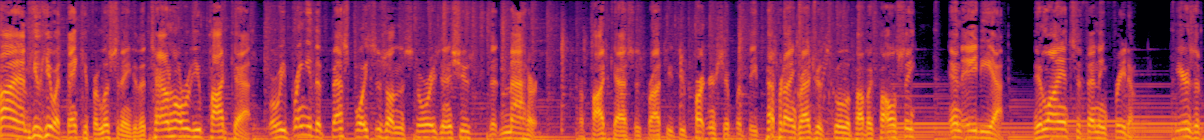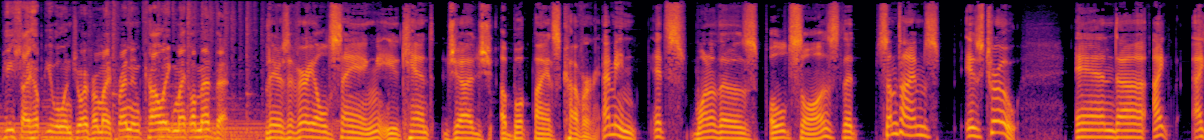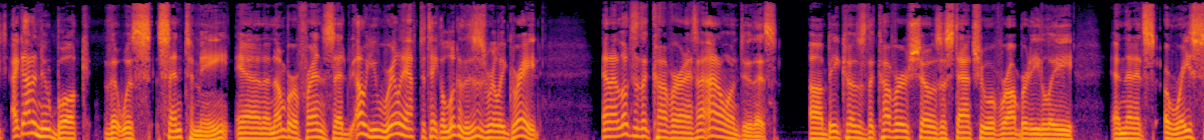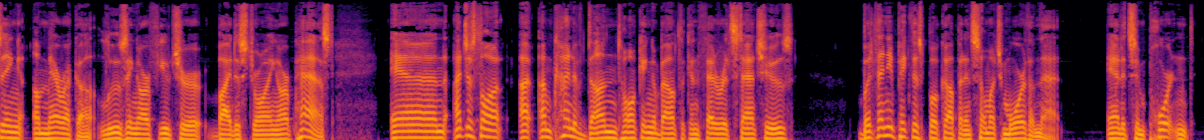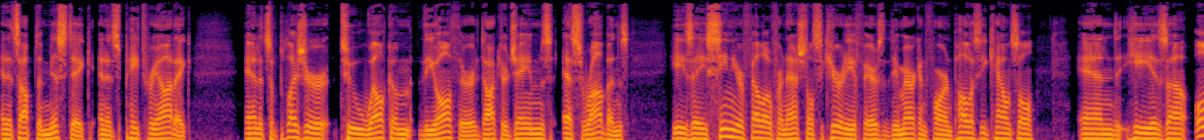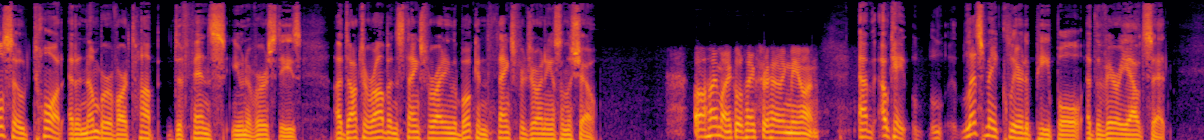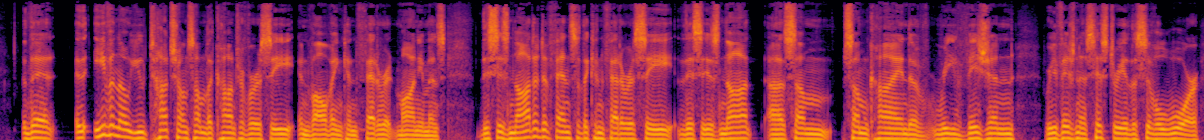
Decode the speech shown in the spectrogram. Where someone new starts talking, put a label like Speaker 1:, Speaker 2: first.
Speaker 1: Hi, I'm Hugh Hewitt. Thank you for listening to the Town Hall Review Podcast, where we bring you the best voices on the stories and issues that matter. Our podcast is brought to you through partnership with the Pepperdine Graduate School of Public Policy and ADF, the Alliance Defending Freedom. Here's a piece I hope you will enjoy from my friend and colleague Michael Medved.
Speaker 2: There's a very old saying you can't judge a book by its cover. I mean, it's one of those old saws that sometimes is true. And uh, I, I, I got a new book that was sent to me, and a number of friends said, "Oh, you really have to take a look at this. This is really great." And I looked at the cover and I said, "I don't want to do this uh, because the cover shows a statue of Robert E. Lee." And then it's erasing America, losing our future by destroying our past. And I just thought, I, I'm kind of done talking about the Confederate statues. But then you pick this book up, and it's so much more than that. And it's important, and it's optimistic, and it's patriotic. And it's a pleasure to welcome the author, Dr. James S. Robbins. He's a senior fellow for national security affairs at the American Foreign Policy Council. And he is uh, also taught at a number of our top defense universities. Uh, Dr. Robbins, thanks for writing the book and thanks for joining us on the show.
Speaker 3: Uh, hi, Michael. Thanks for having me on.
Speaker 2: Um, okay, let's make clear to people at the very outset that uh, even though you touch on some of the controversy involving Confederate monuments, this is not a defense of the Confederacy. This is not uh, some some kind of revision revisionist history of the Civil War.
